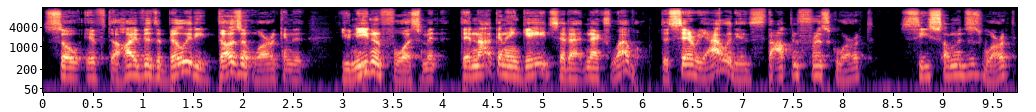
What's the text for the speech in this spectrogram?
So if the high visibility doesn't work and it, you need enforcement, they're not going to engage to that next level. The seriality is stop and frisk worked, C summonses worked,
